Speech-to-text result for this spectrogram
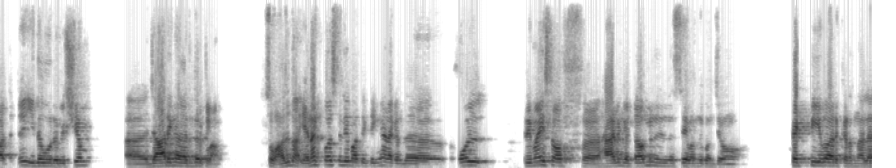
பார்த்துட்டு இது ஒரு விஷயம் ஜாரிங்கா இருந்திருக்கலாம். சோ அதுதான். எனக்கு பர்சனலி பாத்துக்கிட்டீங்கன்னா எனக்கு அந்த whole premise of having a terminal இல்னஸே வந்து கொஞ்சம் பெட் பீவா இருக்கிறதுனால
